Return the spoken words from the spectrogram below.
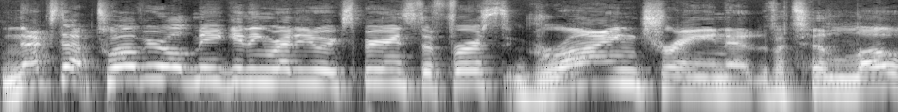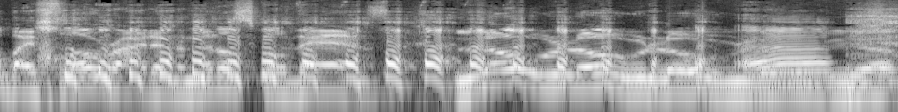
Next up, 12 year old me getting ready to experience the first grind train at, to Low by Flo Rida in the middle school dance. Low, low, low, low. Yep.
